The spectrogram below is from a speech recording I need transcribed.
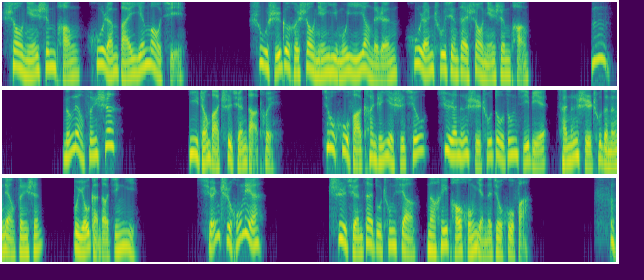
少年身旁忽然白烟冒起，数十个和少年一模一样的人忽然出现在少年身旁。嗯，能量分身。一掌把赤犬打退，救护法看着叶时秋居然能使出斗宗级别才能使出的能量分身，不由感到惊异。犬齿红脸，赤犬再度冲向那黑袍红眼的救护法。哼，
